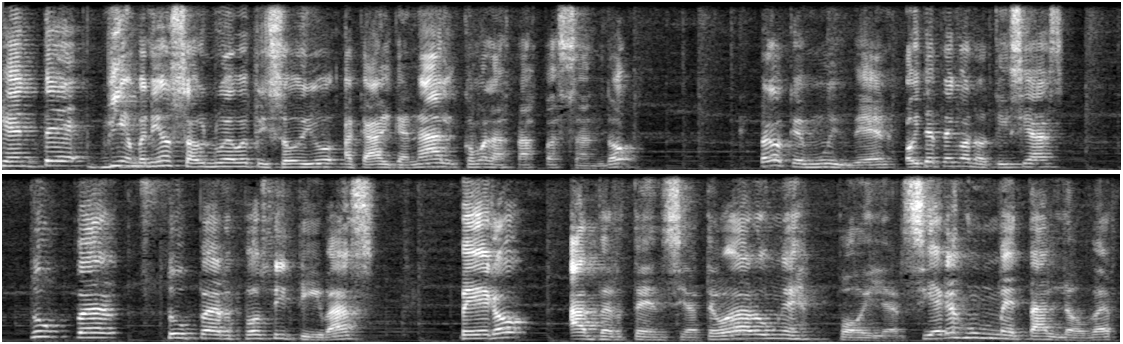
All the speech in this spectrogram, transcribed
Gente, bienvenidos a un nuevo episodio acá al canal. ¿Cómo la estás pasando? Espero que muy bien. Hoy te tengo noticias súper, súper positivas. Pero advertencia, te voy a dar un spoiler. Si eres un metal lover,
